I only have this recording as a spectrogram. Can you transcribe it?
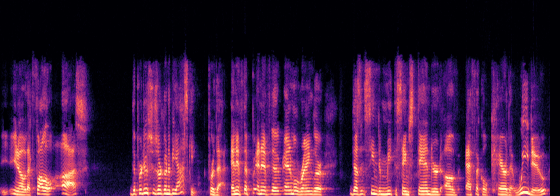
you know that follow us, the producers are going to be asking for that. And if the and if the animal wrangler doesn't seem to meet the same standard of ethical care that we do,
